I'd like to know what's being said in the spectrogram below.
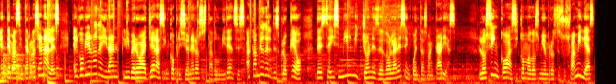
En temas internacionales, el gobierno de Irán liberó ayer a cinco prisioneros estadounidenses a cambio del desbloqueo de 6 mil millones de dólares en cuentas bancarias. Los cinco, así como dos miembros de sus familias,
